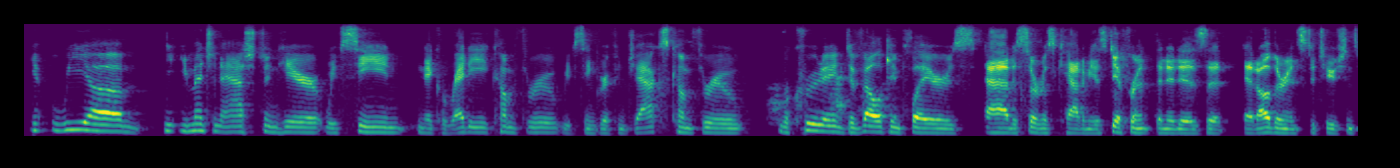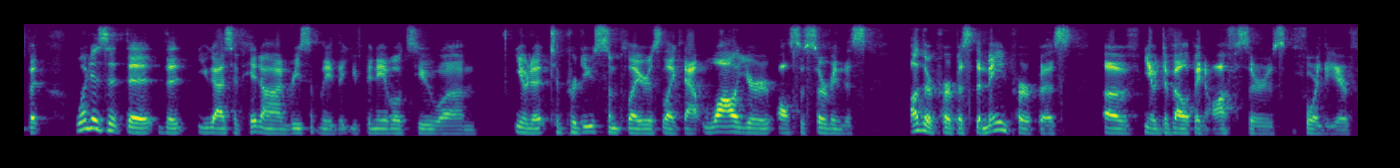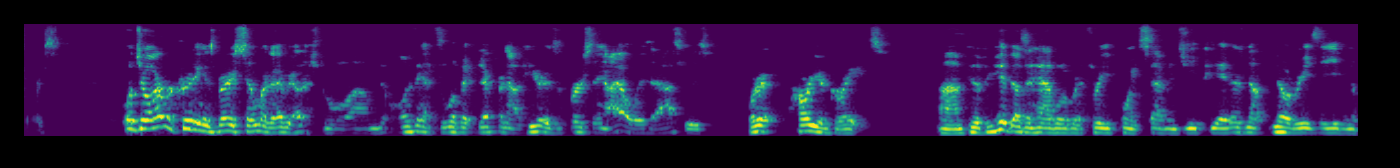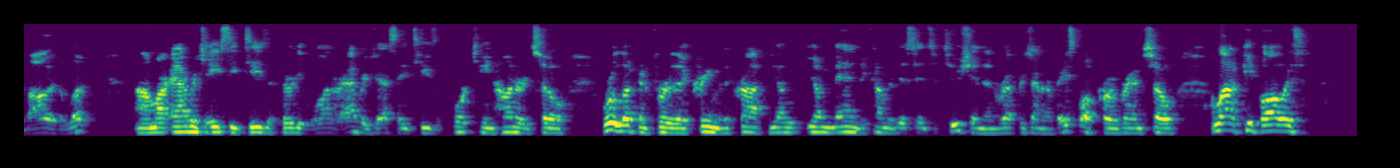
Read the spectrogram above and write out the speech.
Yeah, we um, you mentioned Ashton here. We've seen Nick Reddy come through. We've seen Griffin Jax come through. Recruiting, developing players at a service academy is different than it is at, at other institutions. But what is it that that you guys have hit on recently that you've been able to um, you know to, to produce some players like that while you're also serving this other purpose the main purpose of you know developing officers for the air force? Well joe our recruiting is very similar to every other school. Um, the only thing that's a little bit different out here is the first thing i always ask is what are how are your grades because um, if a kid doesn't have over a 3.7 gpa there's no no reason even to bother to look um, our average act is a 31 our average sat is a 1400 so we're looking for the cream of the crop young young men to come to this institution and represent our baseball program. So a lot of people always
